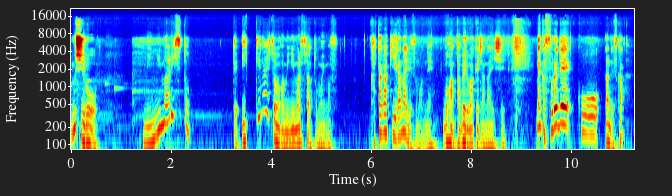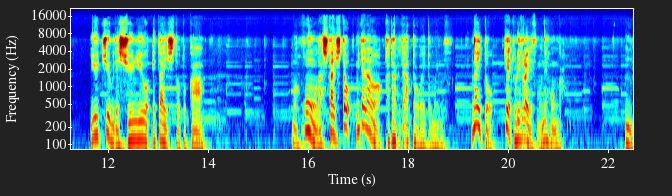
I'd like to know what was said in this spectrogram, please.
むしろ、ミニマリストって言ってない人の方がミニマリストだと思います。肩書きいらないですもんね。ご飯食べるわけじゃないし。なんかそれで、こう、何ですか ?YouTube で収入を得たい人とか、まあ、本を出したい人みたいなのは肩書きあった方がいいと思います。ないと手取りづらいですもんね、本が。うん。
